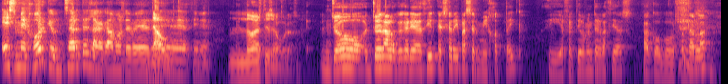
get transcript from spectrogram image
es mejor que Uncharted, la que acabamos de ver Doubt. en el cine. No estoy seguro. Yo, yo era lo que quería decir, ese era iba a ser mi hot take. Y efectivamente, gracias Paco por soltarla.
